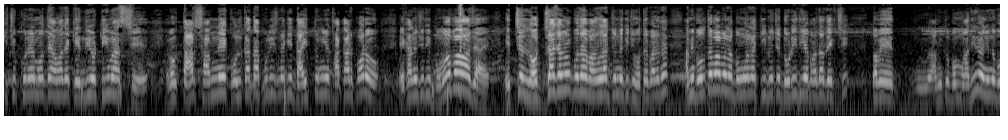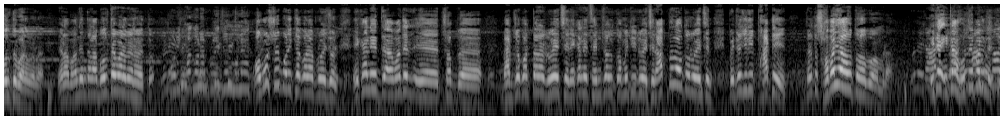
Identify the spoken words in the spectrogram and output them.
কিছুক্ষণের মধ্যে আমাদের কেন্দ্রীয় টিম আসছে এবং তার সামনে কলকাতা পুলিশ নাকি দায়িত্ব নিয়ে থাকার পরও এখানে যদি বোমা পাওয়া যায় এর চেয়ে লজ্জাজনক বোধহয় বাংলার জন্য কিছু হতে পারে না। আমি বলতে পারব না বোমা না কি রয়েছে দড়ি দিয়ে বাঁধা দেখছি তবে আমি তো বাঁধি না জন্য বলতে পারব না। যারা বাঁধেন তারা বলতে পারবেন হয়তো। অবশ্যই পরীক্ষা করা প্রয়োজন। এখানে আমাদের সব কার্যকর্তারা রয়েছেন এখানে সেন্ট্রাল কমিটি রয়েছেন আপনারাও তো রয়েছেন পেটে যদি ফাটে তাহলে তো সবাই আহত হব আমরা। এটা এটা হতে পারে নাকি?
